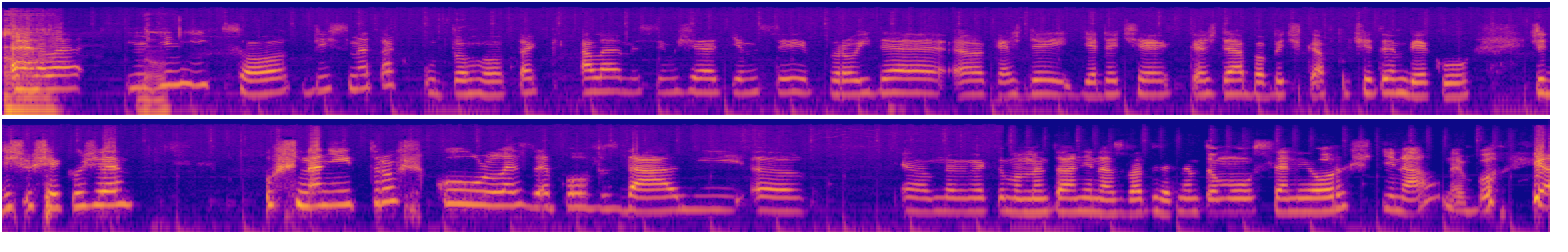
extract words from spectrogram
A, ale jediný no. co, když jsme tak u toho, tak ale myslím, že tím si projde uh, každý dědeček, každá babička v určitém věku, že když už jakože už na něj trošku leze po vzdálí, uh, já nevím, jak to momentálně nazvat, řekneme tomu seniorština, nebo já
